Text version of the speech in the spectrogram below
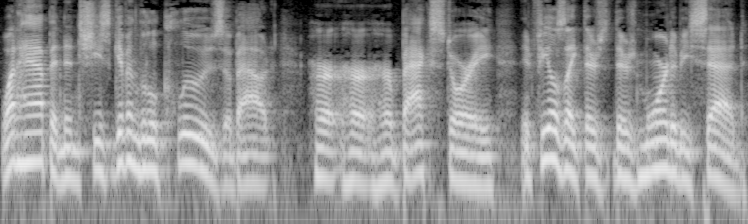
What happened? And she's given little clues about her her her backstory, it feels like there's there's more to be said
